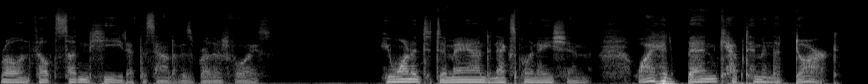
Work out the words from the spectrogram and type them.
Roland felt sudden heat at the sound of his brother's voice. He wanted to demand an explanation. Why had Ben kept him in the dark?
